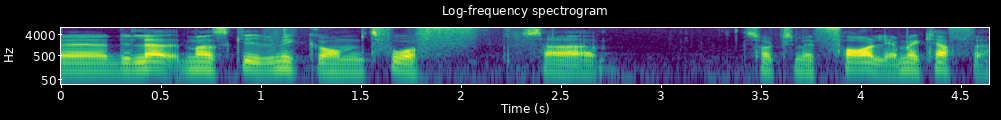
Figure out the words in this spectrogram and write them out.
eh det, man skriver mycket om två här, saker som är farliga med kaffe.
